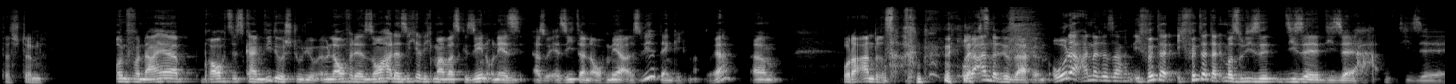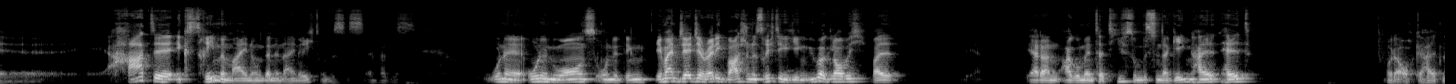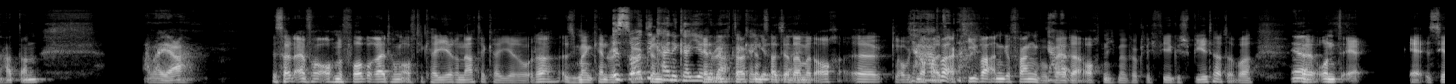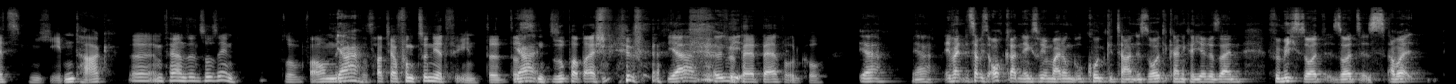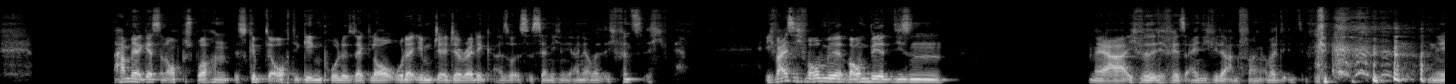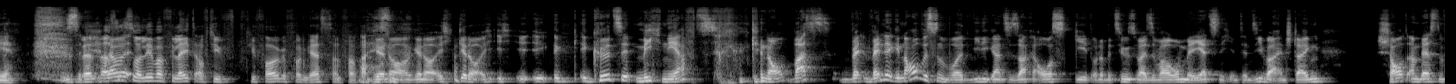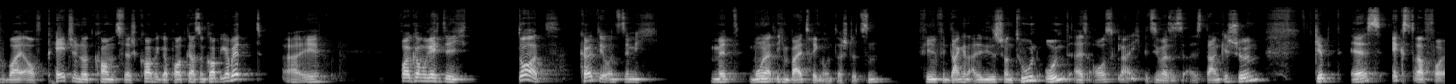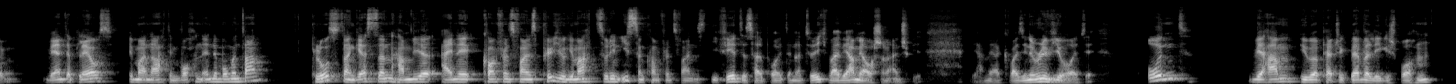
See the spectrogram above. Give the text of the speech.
Das stimmt. Und von daher braucht es jetzt kein Videostudium. Im Laufe der Saison hat er sicherlich mal was gesehen und er, also er sieht dann auch mehr als wir, denke ich mal. So, ja? Ähm, oder andere Sachen. oder andere Sachen. Oder andere Sachen. Ich finde halt, ich finde halt dann immer so diese, diese, diese, diese harte, extreme Meinung dann in eine Richtung. Das ist einfach das, ohne, ohne Nuance, ohne Ding. Ich meine, JJ Reddick war schon das Richtige gegenüber, glaube ich, weil er dann argumentativ so ein bisschen dagegen hält oder auch gehalten hat dann. Aber ja. Ist halt einfach auch eine Vorbereitung auf die Karriere nach der Karriere, oder? Also ich meine, Kendrick es sollte Perkins, keine Karriere Kendrick nach der Perkins Karriere hat ja damit auch, äh, glaube ich, ja, noch als aktiver angefangen, wobei ja, er da auch nicht mehr wirklich viel gespielt hat. Aber ja. äh, und er, er ist jetzt nicht jeden Tag äh, im Fernsehen zu sehen. So, warum nicht? Ja. Das hat ja funktioniert für ihn. Das, das ist ein super Beispiel für, ja, irgendwie, für Bad Bath und Co. Ja, ja, ich meine, jetzt habe ich auch gerade eine extreme Meinung kundgetan, es sollte keine Karriere sein. Für mich sollte, sollte es, aber haben wir ja gestern auch besprochen, es gibt ja auch die Gegenpole Zach Law oder eben JJ Reddick, also es ist ja nicht eine, aber ich finde es, ich, ich weiß nicht, warum wir, warum wir diesen, naja, ich will, ich will jetzt eigentlich wieder anfangen, aber die, nee. Lass glaube, uns doch lieber vielleicht auf die, die Folge von gestern verweisen. Genau, genau. Ich, genau, ich, ich, ich, in Kürze, mich nervt's. genau. Was, wenn ihr genau wissen wollt, wie die ganze Sache ausgeht oder beziehungsweise warum wir jetzt nicht intensiver einsteigen, schaut am besten vorbei auf patreon.com slash Podcast und Korpiger mit AE. Vollkommen richtig. Dort könnt ihr uns nämlich mit monatlichen Beiträgen unterstützen. Vielen, vielen Dank an alle, die das schon tun. Und als Ausgleich, beziehungsweise als Dankeschön, gibt es extra Folgen während der Playoffs, immer nach dem Wochenende momentan. Plus, dann gestern haben wir eine Conference Finals Preview gemacht zu den Eastern Conference Finals. Die fehlt deshalb heute natürlich, weil wir haben ja auch schon ein Spiel. Wir haben ja quasi eine Review heute. Und wir haben über Patrick Beverly gesprochen.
